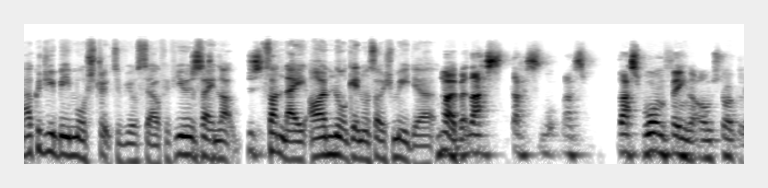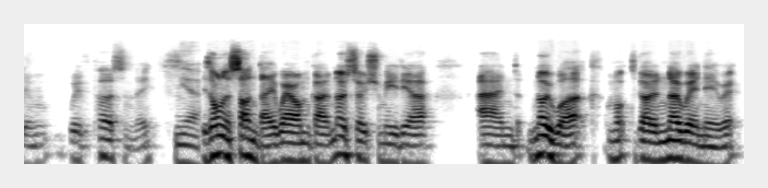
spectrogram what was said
How could you be more strict of yourself if you were saying like just- Sunday, I'm not getting on social media? No, but that's that's that's that's one thing that I'm struggling with personally. Yeah, Is on a Sunday where I'm going no social media and no work. I'm not to go nowhere near it.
